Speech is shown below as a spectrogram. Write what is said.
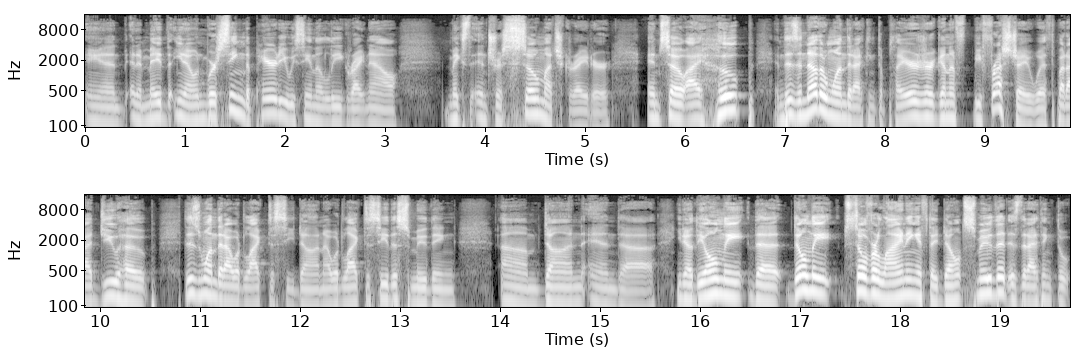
and and it made the, you know and we're seeing the parity we see in the league right now makes the interest so much greater. And so I hope, and this is another one that I think the players are going to be frustrated with, but I do hope this is one that I would like to see done. I would like to see the smoothing um, done, and uh, you know the only the the only silver lining if they don't smooth it is that I think the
